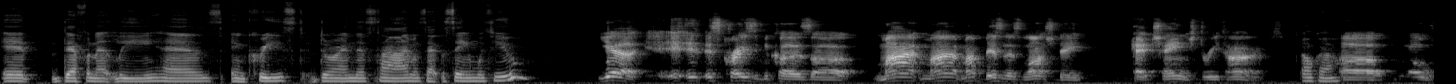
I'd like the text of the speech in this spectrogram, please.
it definitely has increased during this time. Is that the same with you? Yeah, it, it's crazy because uh, my my my business launch date had changed three times. Okay. Uh, you know,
